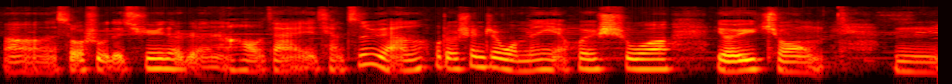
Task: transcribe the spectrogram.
呃所属的区域的人，然后在抢资源，或者甚至我们也会说有一种。嗯，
